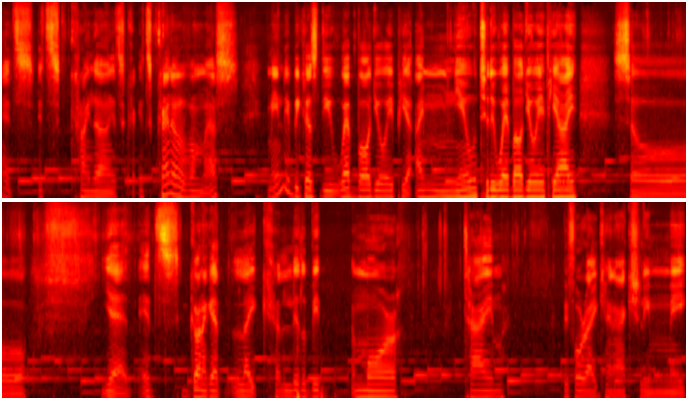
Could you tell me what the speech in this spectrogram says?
it's it's kinda it's it's kind of a mess mainly because the web audio api i'm new to the web audio api so yeah it's gonna get like a little bit more time before i can actually make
